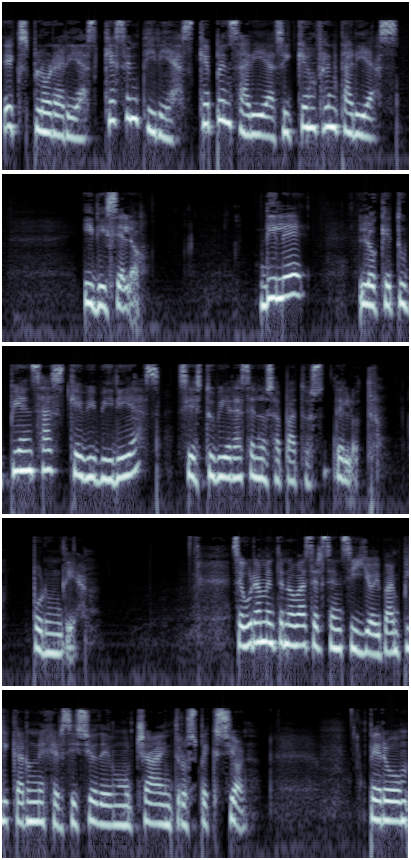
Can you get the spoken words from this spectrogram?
explorarías? ¿Qué sentirías? ¿Qué pensarías y qué enfrentarías? Y díselo. Dile lo que tú piensas que vivirías si estuvieras en los zapatos del otro por un día. Seguramente no va a ser sencillo y va a implicar un ejercicio de mucha introspección, pero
